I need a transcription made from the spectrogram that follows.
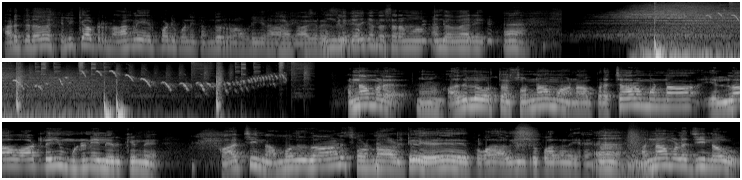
அடுத்த தடவை ஹெலிகாப்டர் நாங்களே ஏற்பாடு பண்ணி தந்துடுறோம் அப்படிங்கிறாங்க காங்கிரஸ். உங்களுக்கு எதுக்கு அந்த சிரமம்? அந்த மாதிரி. அண்ணாமலை. அதுல ஒருத்தன் சொன்னாமா நான் பிரச்சாரம் பண்ணா எல்லா வார்டுலயும் முன்னணியில் இருக்குன்னு. ஆட்சி நமதுதான்னு சொன்னால்ட்டு இப்போ அழுதுகிட்டு இருப்பாருன்னு நினைக்கிறேன். அண்ணாமலை ஜி நவ்.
